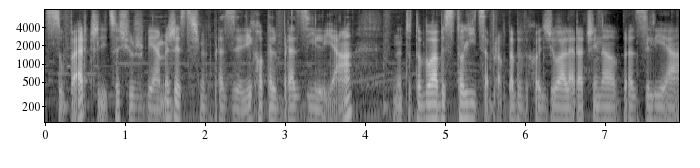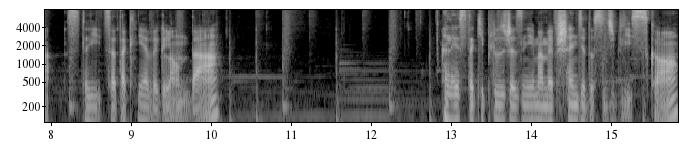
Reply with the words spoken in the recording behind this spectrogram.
Super, czyli coś już wiemy, że jesteśmy w Brazylii. Hotel Brazylia. No to to byłaby stolica, prawda? By wychodziło, ale raczej na Brazylia stolica tak nie wygląda. Ale jest taki plus, że z niej mamy wszędzie dosyć blisko.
